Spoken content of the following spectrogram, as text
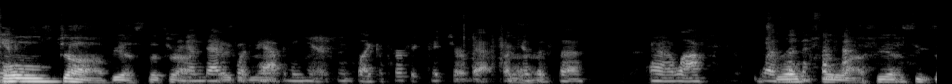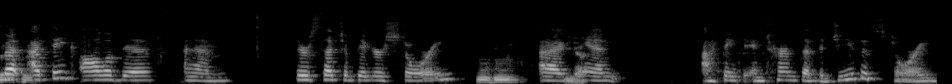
full job. Yes, that's right. And that is They what's happening here. It seems like a perfect picture of that. So I guess Uh-huh. it's a, a life lesson. for life. Yes, exactly but. I think all of this, um, there's such a bigger story. hmm Uh, Again, I think in terms of the Jesus story,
